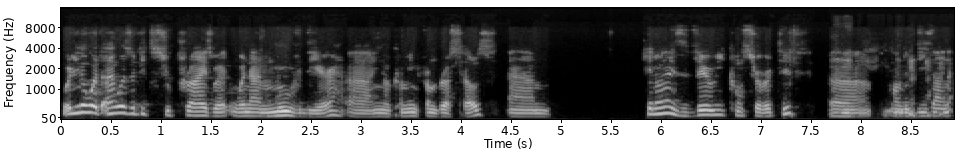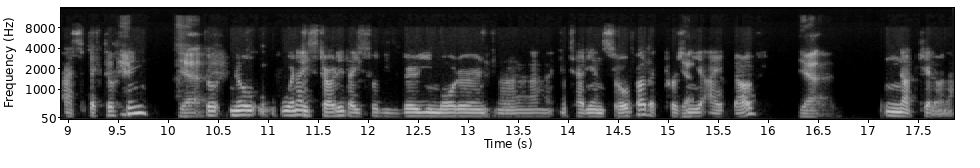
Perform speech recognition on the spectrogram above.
Well you know what? I was a bit surprised when, when i moved here uh, you know coming from brussels. Um, Kelowna is very conservative uh, mm-hmm. on the design aspect of things yeah. So you know, when I started, I saw this very modern uh, Italian sofa that personally yeah. I love. Yeah. Not Kelowna.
